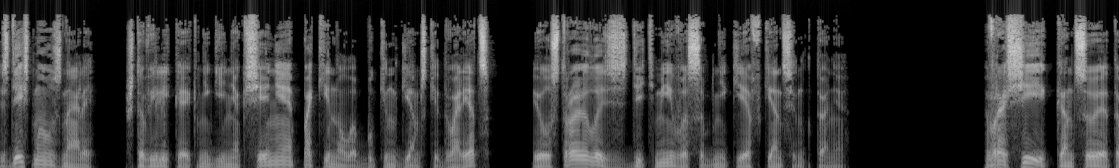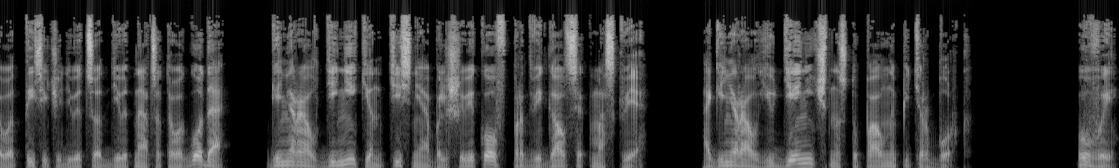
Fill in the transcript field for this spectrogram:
Здесь мы узнали, что великая княгиня Ксения покинула Букингемский дворец и устроилась с детьми в особняке в Кенсингтоне. В России к концу этого 1919 года генерал Деникин, тесня большевиков, продвигался к Москве, а генерал Юденич наступал на Петербург. Увы,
